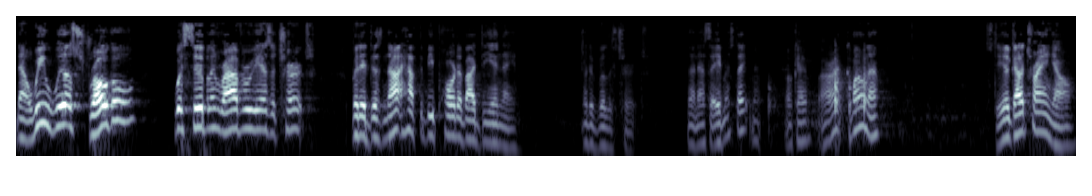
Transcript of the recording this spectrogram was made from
Now we will struggle with sibling rivalry as a church, but it does not have to be part of our DNA of the village church. That's an amen statement. Okay. All right. Come on now. Still got to train y'all.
